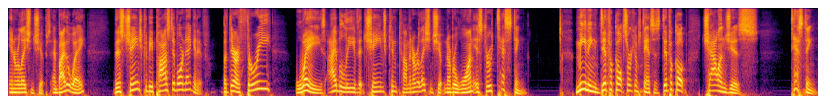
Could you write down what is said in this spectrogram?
in relationships. And by the way, this change could be positive or negative, but there are three ways I believe that change can come in a relationship. Number one is through testing, meaning difficult circumstances, difficult challenges, testing.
